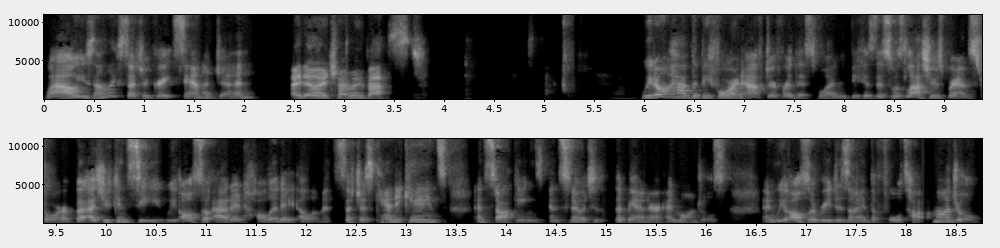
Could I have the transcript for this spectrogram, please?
Wow, you sound like such a great Santa, Jen. I know, I try my best. We don't have the before and after for this one because this was last year's brand store, but as you can see, we also added holiday elements such as candy canes and stockings and snow to the banner and modules. And we also redesigned the full top module.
